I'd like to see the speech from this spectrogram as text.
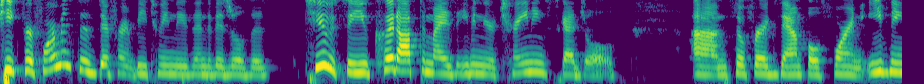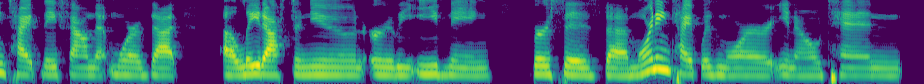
peak performance is different between these individuals as too. So you could optimize even your training schedules. Um, so, for example, for an evening type, they found that more of that uh, late afternoon, early evening versus the morning type was more, you know, 10,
